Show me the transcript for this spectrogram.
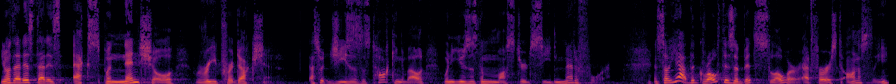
You know what that is? That is exponential reproduction. That's what Jesus is talking about when he uses the mustard seed metaphor. And so, yeah, the growth is a bit slower at first, honestly.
